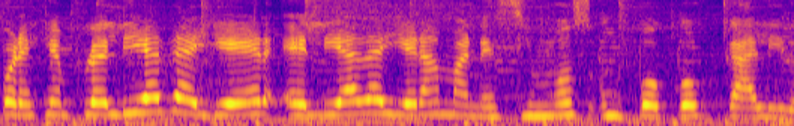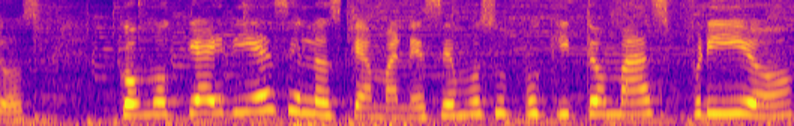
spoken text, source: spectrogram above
por ejemplo, el día de ayer, el día de ayer amanecimos un poco cálidos. Como que hay días en los que amanecemos un poquito más frío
